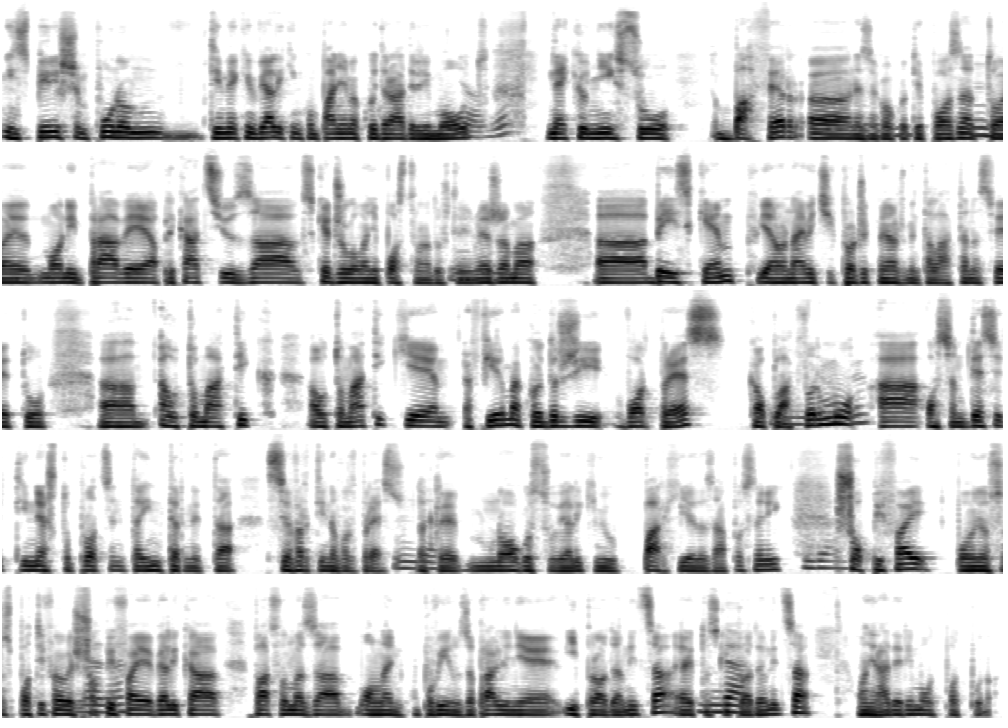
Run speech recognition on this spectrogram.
inspirišem puno tim nekim velikim kompanijama koji da rade remote. Dobro. Neke od njih su Buffer, uh, ne znam koliko ti je poznat, mm -hmm. to je, oni prave aplikaciju za schedulovanje postava na društvenim mm -hmm. mrežama, uh, Basecamp, jedan od najvećih project management alata na svetu, uh, Automatic, Automatic je firma koja drži WordPress, kao platformu, a 80 i nešto procenta interneta se vrti na WordPressu. Da. Dakle, mnogo su veliki, par hiljada zaposlenih. Da. Shopify, pomenuo sam Spotify, ovaj Da, Shopify da. je velika platforma za online kupovinu, za pravljenje i prodavnica, elektronskih Da. prodavnica. Oni rade remote potpuno.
